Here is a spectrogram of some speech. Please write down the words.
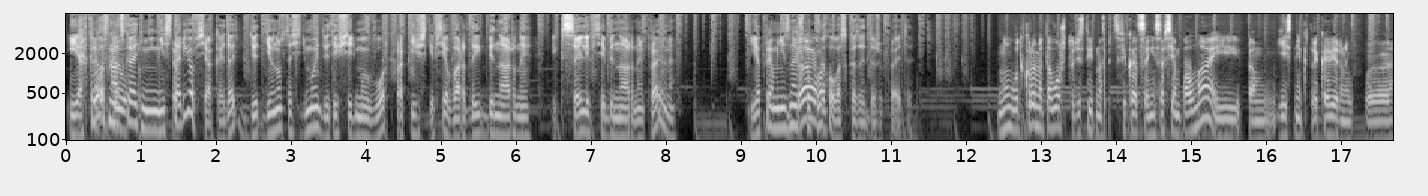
И открылось, надо сказать, не, не старье всякое, да? 97-й, 2007 Word, практически все варды бинарные, Excel все бинарные, правильно? Я прямо не знаю, Да, что это- плохого сказать даже про это. Ну, вот кроме того, что действительно спецификация не совсем полна, и там есть некоторые каверны в, э,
